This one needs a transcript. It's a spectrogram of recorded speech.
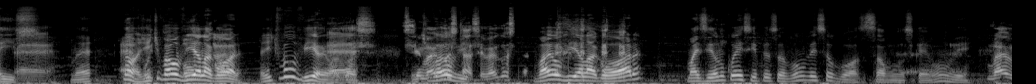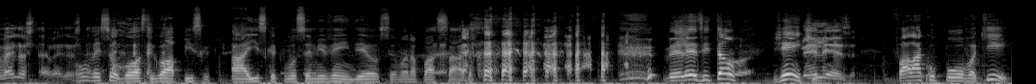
isso, É. né? É não, a gente vai ouvir bom, ela cara. agora. A gente vai ouvir ela É, agora. você vai, vai gostar, você vai gostar. Vai ouvir ela agora, mas eu não conhecia a pessoa. Vamos ver se eu gosto dessa música aí, vamos ver. Vai, vai gostar, vai gostar. Vamos ver se eu gosto igual a, pisca, a isca que você me vendeu semana passada. Beleza? Então, gente, Beleza. falar com o povo aqui.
